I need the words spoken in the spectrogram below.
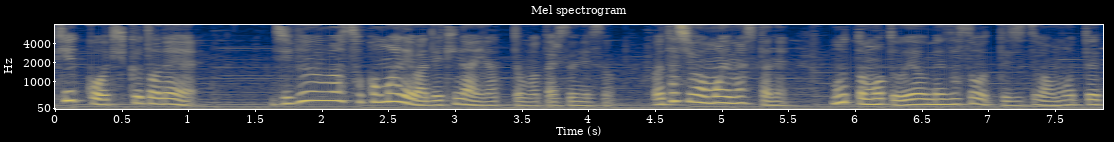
結構聞くとね自分はそこまではできないなって思ったりするんですよ。私は思いましたね。もっともっと上を目指そうって実は思って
